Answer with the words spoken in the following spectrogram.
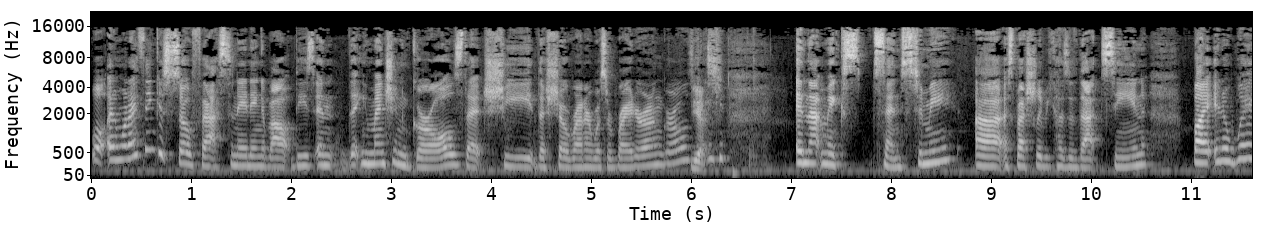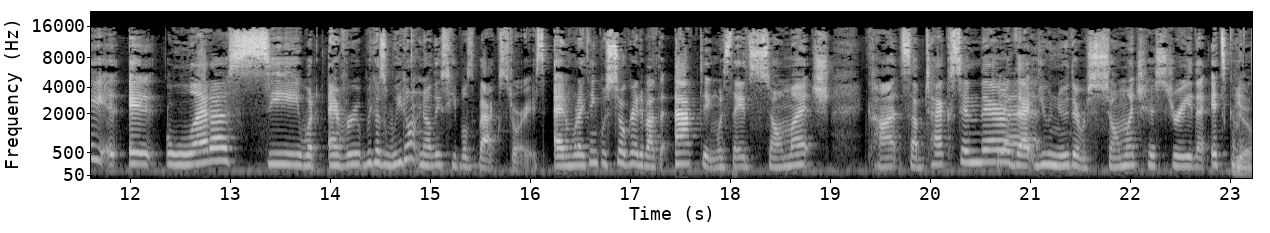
Well, and what I think is so fascinating about these, and that you mentioned girls, that she, the showrunner, was a writer on Girls. Yes. And that makes sense to me, uh, especially because of that scene. But in a way, it, it let us see what every because we don't know these people's backstories. And what I think was so great about the acting was they had so much con- subtext in there Yeah. that you knew there was so much history that it's going to Yeah.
